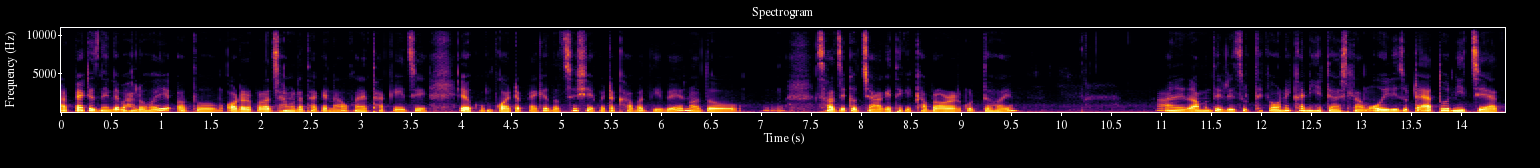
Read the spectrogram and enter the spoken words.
আর প্যাকেজ নিলে ভালো হয়। অত অর্ডার করার ঝামেলা থাকে না। ওখানে থাকে যে এরকম কয়টা প্যাকেজ আছে, সে কয়টা খাবার দিবে। নয়তো সাজেক হচ্ছে আগে থেকে খাবার অর্ডার করতে হয়। আর আমাদের রিসোর্ট থেকে অনেকখানি হেঁটে আসলাম। ওই রিসোর্টটা এত নিচে, এত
